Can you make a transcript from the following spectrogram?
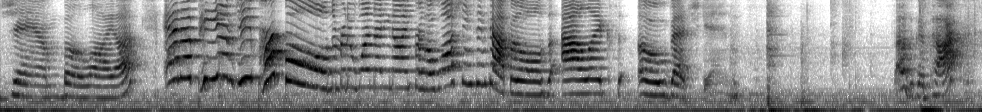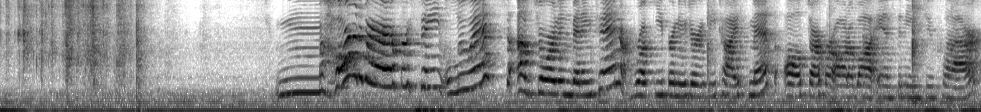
Jambalaya. And a PMG Purple, number to 199 for the Washington Capitals, Alex Ovechkin. That was a good pack. Mm, hardware for St. Louis of Jordan Binnington, Rookie for New Jersey, Ty Smith. All-Star for Ottawa, Anthony Duclair.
